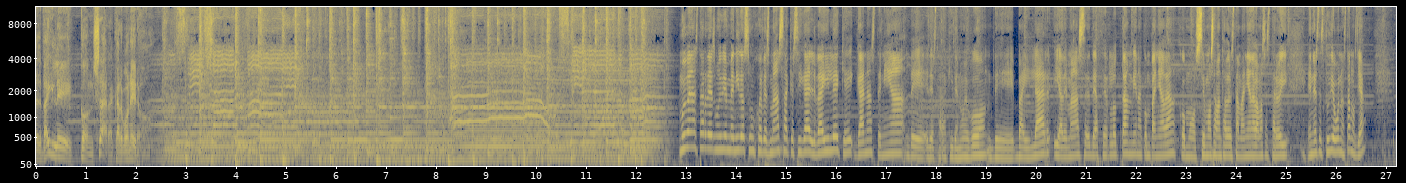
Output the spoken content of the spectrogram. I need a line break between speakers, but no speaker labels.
el baile con Sara Carbonero.
Muy buenas tardes, muy bienvenidos un jueves más a que siga el baile. Qué ganas tenía de, de, estar aquí de nuevo, de bailar y además de hacerlo tan bien acompañada como os hemos avanzado esta mañana. Vamos a estar hoy en este estudio. Bueno, estamos ya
